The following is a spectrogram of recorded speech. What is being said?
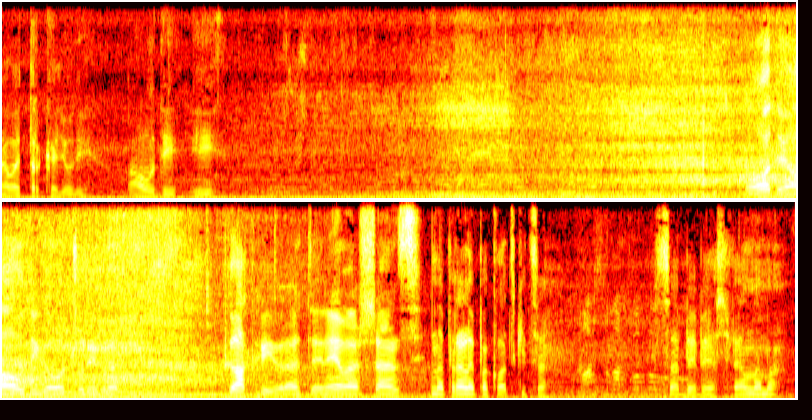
Evo je trka ljudi. Audi i Ode Audi ga očuri, brate. Kakvi, brate, nema šanse. Jedna prelepa kockica sa BBS felnama.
